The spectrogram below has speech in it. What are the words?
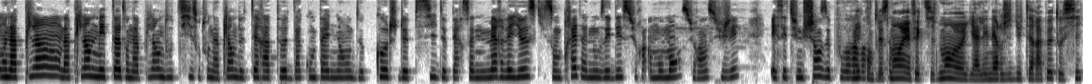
on a plein, on a plein de méthodes, on a plein d'outils, surtout on a plein de thérapeutes, d'accompagnants, de coachs, de psy, de personnes merveilleuses qui sont prêtes à nous aider sur un moment, sur un sujet. Et c'est une chance de pouvoir oui, avoir complètement. Tout ça. effectivement, euh, il y a l'énergie du thérapeute aussi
